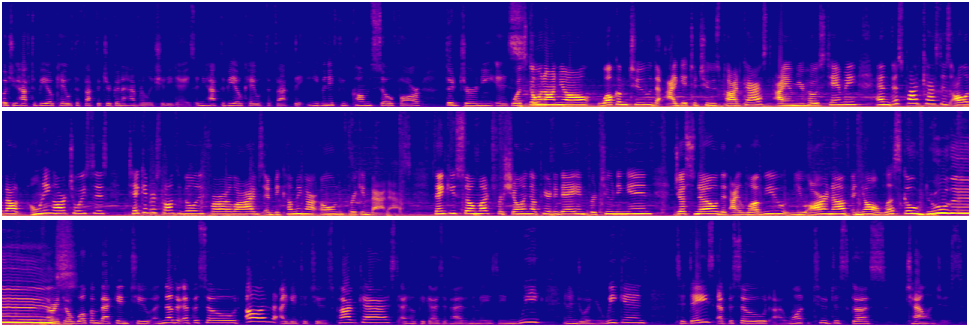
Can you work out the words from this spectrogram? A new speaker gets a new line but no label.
but you have to be okay with the fact that you're going to have really shitty days and you have to be okay with the fact that even if you've come so far the journey is
what's going on y'all. Welcome to the i get to choose podcast. I am your host tammy and this podcast is all about owning our choices taking responsibility for our lives and becoming our own freaking badass Thank you so much for showing up here today and for tuning in. Just know that I love you. You are enough. And y'all, let's go do this.
All right, y'all, welcome back into another episode on the I Get to Choose podcast. I hope you guys have had an amazing week and enjoying your weekend. Today's episode, I want to discuss challenges.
